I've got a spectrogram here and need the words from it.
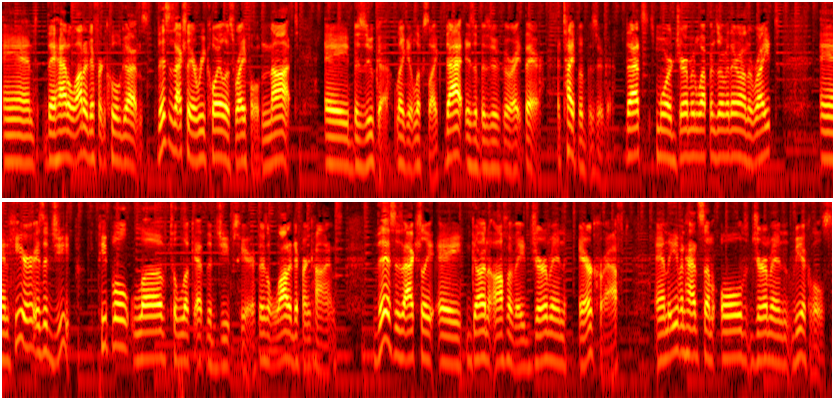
and they had a lot of different cool guns. This is actually a recoilless rifle, not a bazooka like it looks like. That is a bazooka right there, a type of bazooka. That's more German weapons over there on the right. And here is a Jeep. People love to look at the Jeeps here. There's a lot of different kinds. This is actually a gun off of a German aircraft, and they even had some old German vehicles.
